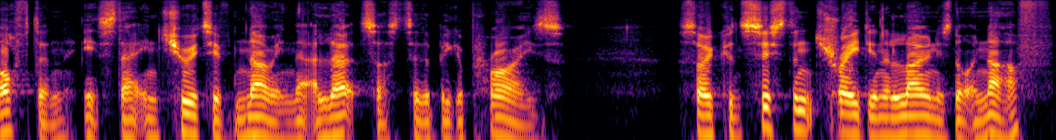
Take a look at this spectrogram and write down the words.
Often it's that intuitive knowing that alerts us to the bigger prize. So, consistent trading alone is not enough.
